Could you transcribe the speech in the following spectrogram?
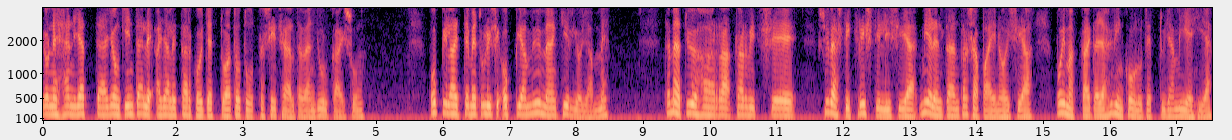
jonne hän jättää jonkin tälle ajalle tarkoitettua totuutta sisältävän julkaisun. Oppilaittemme tulisi oppia myymään kirjojamme. Tämä työhaara tarvitsee syvästi kristillisiä, mieleltään tasapainoisia, voimakkaita ja hyvin koulutettuja miehiä.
